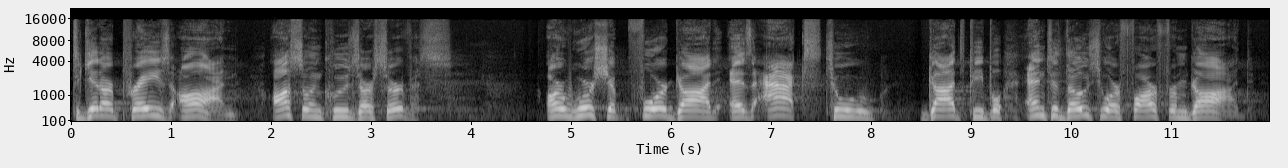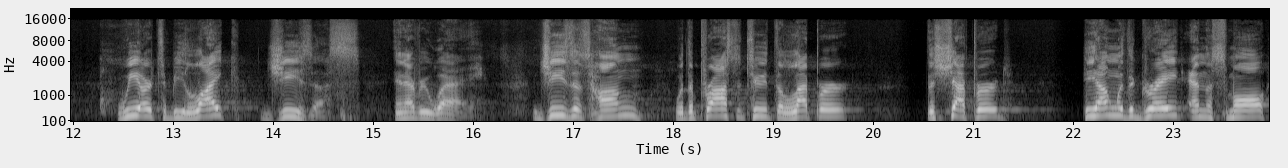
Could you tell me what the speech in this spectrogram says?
To get our praise on also includes our service, our worship for God as acts to God's people and to those who are far from God. We are to be like Jesus in every way. Jesus hung with the prostitute, the leper, the shepherd. He hung with the great and the small.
